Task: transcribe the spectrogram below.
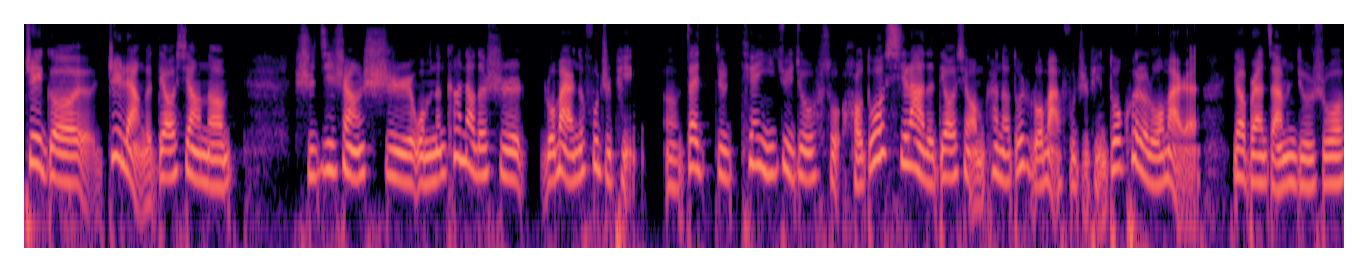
这个这两个雕像呢，实际上是我们能看到的是罗马人的复制品。嗯，再就添一句，就是说，好多希腊的雕像，我们看到都是罗马复制品。多亏了罗马人，要不然咱们就是说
